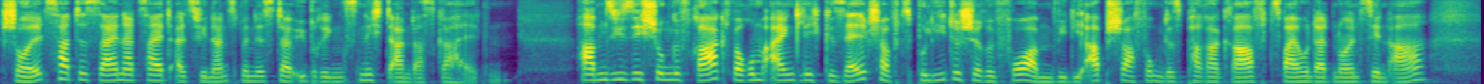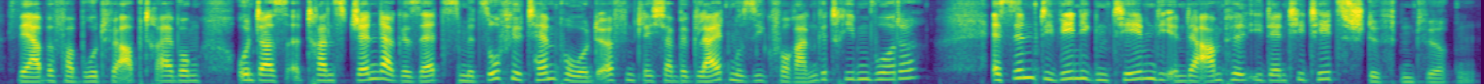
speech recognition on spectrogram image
Scholz hat es seinerzeit als Finanzminister übrigens nicht anders gehalten. Haben Sie sich schon gefragt, warum eigentlich gesellschaftspolitische Reformen wie die Abschaffung des Paragraph 219a, Werbeverbot für Abtreibung und das Transgender-Gesetz mit so viel Tempo und öffentlicher Begleitmusik vorangetrieben wurde? Es sind die wenigen Themen, die in der Ampel identitätsstiftend wirken.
